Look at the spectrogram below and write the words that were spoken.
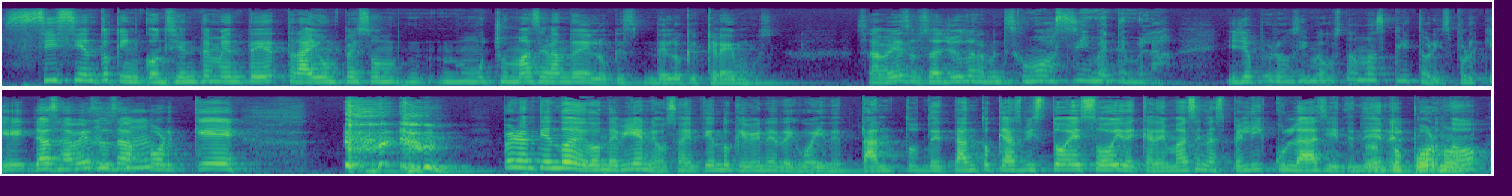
sí siento que inconscientemente trae un peso mucho más grande de lo que, de lo que creemos, ¿sabes? O sea, yo de repente es como, así, métemela. Y yo, pero sí me gusta más clítoris, porque, ya sabes, o sea, Ujú. ¿por qué? pero entiendo de dónde viene, o sea, entiendo que viene de, güey, de tanto, de tanto que has visto eso y de que además en las películas y en, el porno, porno.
